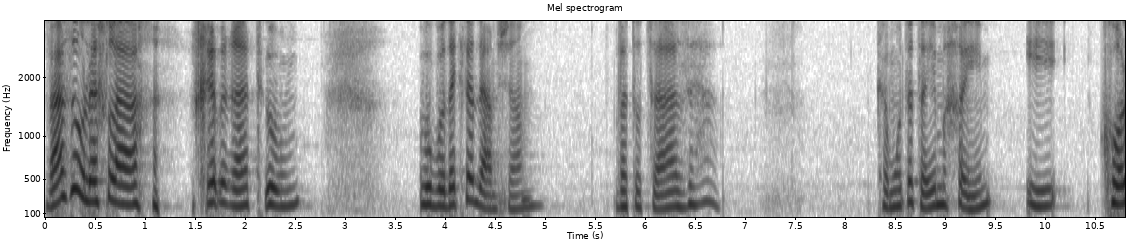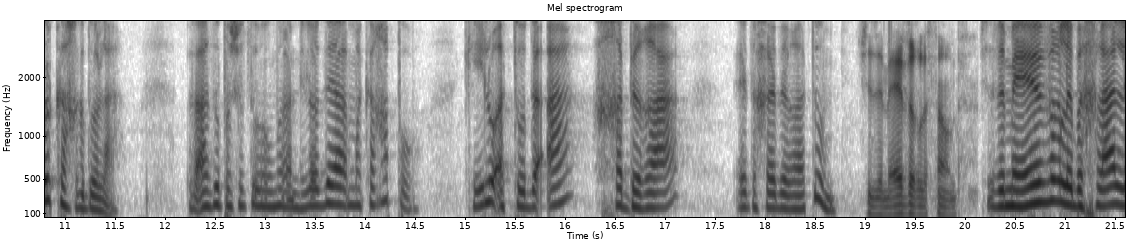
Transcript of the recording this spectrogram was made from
ואז הוא הולך לחדר האטום, והוא בודק את הדם שם, והתוצאה זהה. כמות התאים החיים היא כל כך גדולה. ואז הוא פשוט הוא אומר, אני לא יודע מה קרה פה. כאילו התודעה חדרה את החדר האטום. שזה מעבר לסאונד. שזה מעבר בכלל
